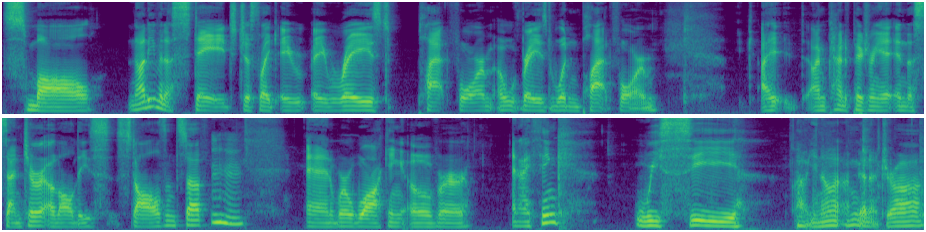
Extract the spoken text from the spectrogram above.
small, not even a stage, just like a a raised platform, a raised wooden platform. I I'm kind of picturing it in the center of all these stalls and stuff. Mm-hmm. And we're walking over and I think we see Oh, you know what? I'm going to draw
